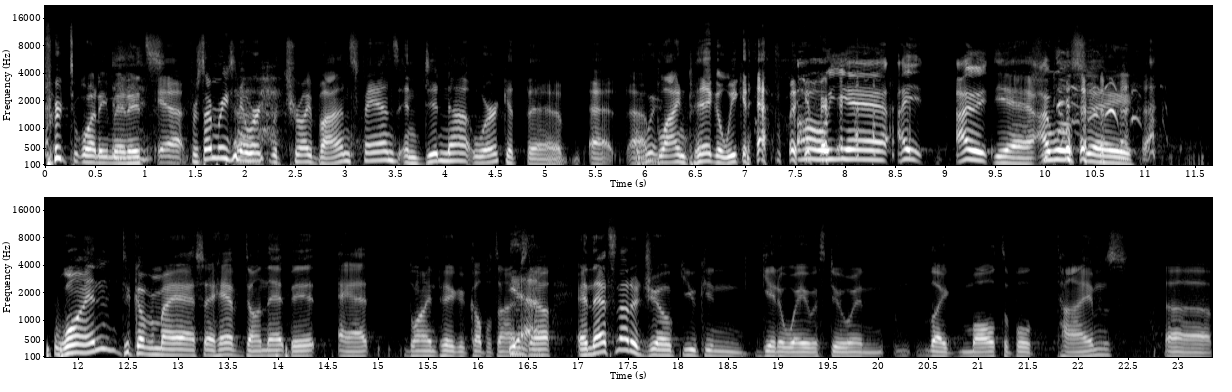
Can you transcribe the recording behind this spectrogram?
for 20 minutes. Yeah, for some reason it worked with Troy Bonds fans and did not work at the at uh, Blind Pig a week and a half later. Oh yeah, I, I, yeah, I will say, one to cover my ass, I have done that bit at Blind Pig a couple times Yeah. now, and that's not a joke you can get away with doing like multiple times. Uh,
